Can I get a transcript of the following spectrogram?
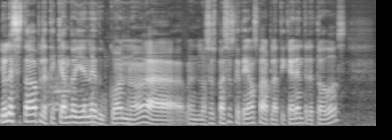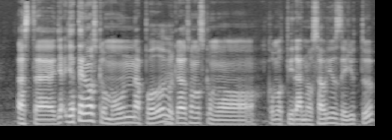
yo les estaba platicando ahí en la Educon, ¿no? A- en los espacios que teníamos para platicar entre todos. Hasta ya, ya tenemos como un apodo, porque ahora somos como, como tiranosaurios de YouTube.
